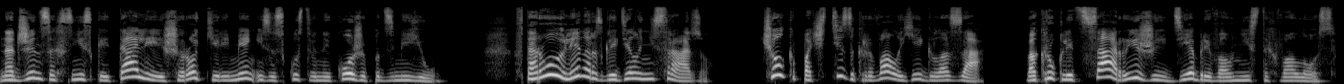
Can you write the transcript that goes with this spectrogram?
На джинсах с низкой талией широкий ремень из искусственной кожи под змею. Вторую Лена разглядела не сразу. Челка почти закрывала ей глаза, Вокруг лица рыжие дебри волнистых волос.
